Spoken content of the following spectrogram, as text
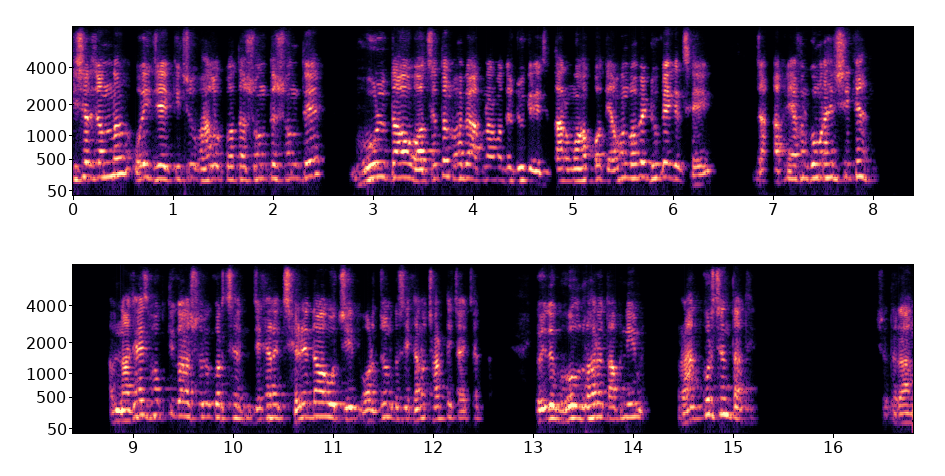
কিসের জন্য? ওই যে কিছু ভালো কথা শুনতে শুনতে ভুলটাও অচেতন ভাবে আপনার মধ্যে ঢুকে গেছে। তার মহাব্বত এমন ভাবে ঢুকে গেছে যা আপনি এখন গুমরাহি শিখেন। নাজাইজ ভক্তি করা শুরু করছেন, যেখানে ছেড়ে দেওয়া উচিত, অর্জন সেখানেও ছাড়তে চাইছেন না। যদি ভুল ধরে তো আপনি রাগ করছেন তাতে। সুতরাং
